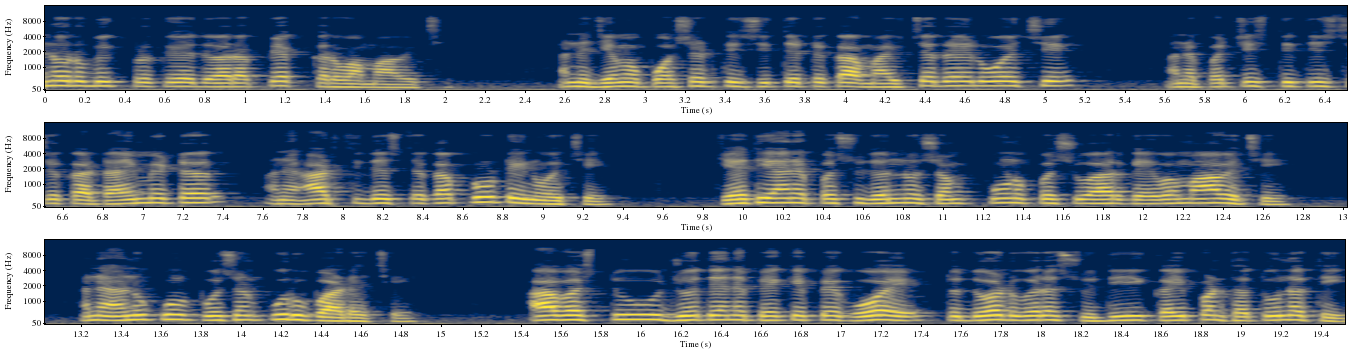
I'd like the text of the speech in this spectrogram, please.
એનોરોબિક પ્રક્રિયા દ્વારા પેક કરવામાં આવે છે. અને જેમાં પોસઠથી સિત્તેર ટકા માઇસ્ચર રહેલું હોય છે અને પચીસથી ત્રીસ ટકા ટાઇમેટર અને આઠથી દસ ટકા પ્રોટીન હોય છે. જેથી આને પશુધનનો સંપૂર્ણ પશુ આહાર કહેવામાં આવે છે અને અનુકૂળ પોષણ પૂરું પાડે છે. આ વસ્તુ જો તેને પેકે પેક હોય તો દોઢ વર્ષ સુધી કંઈ પણ થતું નથી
